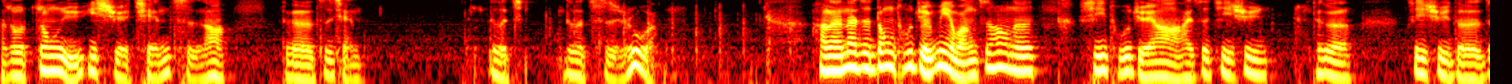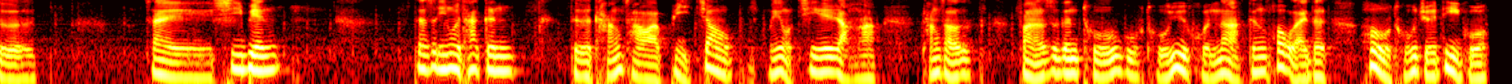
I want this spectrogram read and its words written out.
他说终于一雪前耻啊，这个之前这个这个耻辱啊。好了，那这东突厥灭亡之后呢，西突厥啊，还是继续这个。继续的这个在西边，但是因为他跟这个唐朝啊比较没有接壤啊，唐朝是反而是跟吐谷吐谷浑呐，跟后来的后突厥帝国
